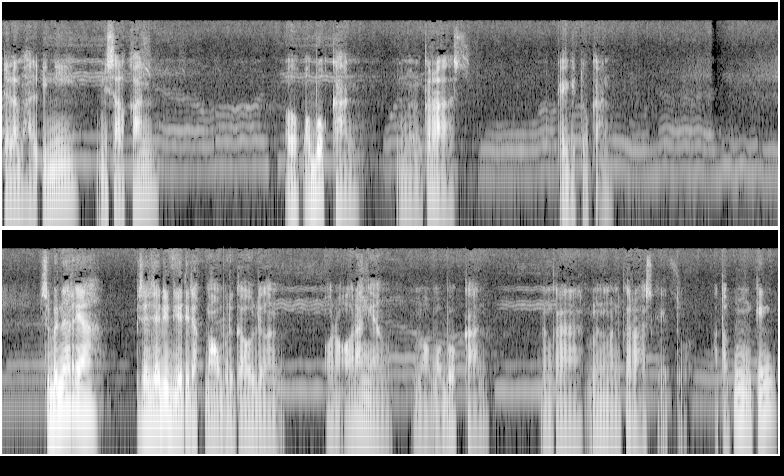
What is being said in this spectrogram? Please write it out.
Dalam hal ini, misalkan mabok-mabokan, minuman keras, kayak gitu kan. Sebenarnya bisa jadi dia tidak mau bergaul dengan orang-orang yang mau mabokan, minuman keras gitu. Ataupun mungkin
